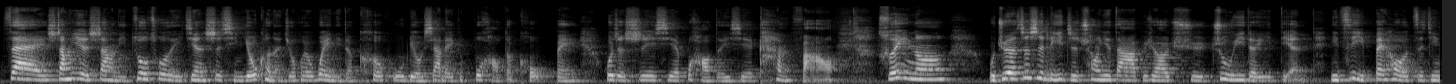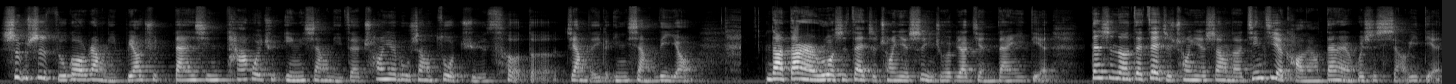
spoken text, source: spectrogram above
在商业上，你做错了一件事情，有可能就会为你的客户留下了一个不好的口碑，或者是一些不好的一些看法哦。所以呢，我觉得这是离职创业大家必须要去注意的一点，你自己背后的资金是不是足够让你不要去担心它会去影响你在创业路上做决策的这样的一个影响力哦。那当然，如果是在职创业，事情就会比较简单一点。但是呢，在在职创业上呢，经济的考量当然会是小一点。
